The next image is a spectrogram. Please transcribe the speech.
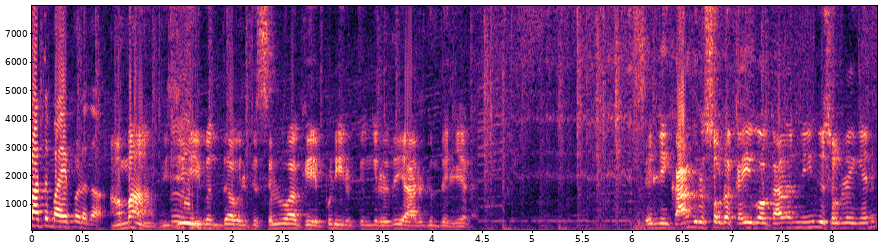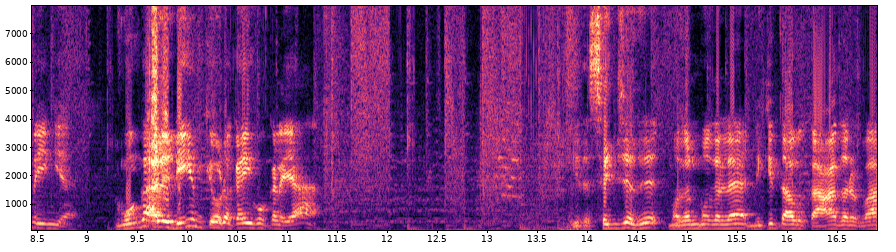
பார்த்து பயப்படுதா? ஆமா விஜய் வந்து அவருக்கு செல்வாக்கு எப்படி இருக்குங்கிறது யாருக்கும் தெரியல. சரி நீ காங்கிரஸோட கை கோக்காதன்னு நீங்க சொல்றீங்கன்னு வைங்க. உங்க ஆளு டிஎம்கேவோட கை கோக்கலையா? இதை செஞ்சது முதன் முதல்ல நிகிதாவுக்கு ஆதரவா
